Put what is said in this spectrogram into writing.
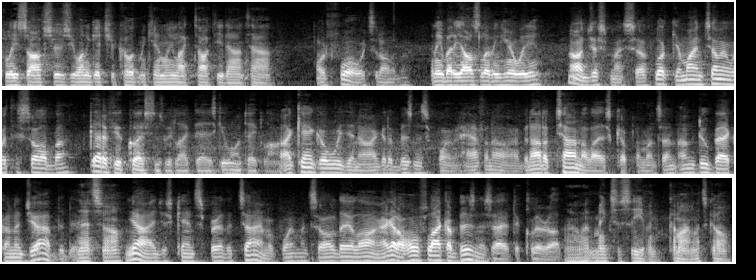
Police officers, you want to get your coat, McKinley, like talk to you downtown. what for? What's it all about? Anybody else living here with you? No, just myself. Look, you mind telling me what this is all about? Got a few questions we'd like to ask you. Won't take long. I can't go with you now. I got a business appointment, half an hour. I've been out of town the last couple of months. I'm, I'm due back on the job today. That's all? Yeah, I just can't spare the time. Appointments all day long. I got a whole flock of business I have to clear up. Well, that makes us even. Come on, let's go.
